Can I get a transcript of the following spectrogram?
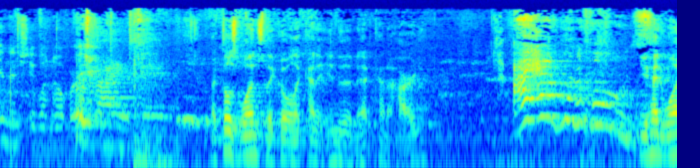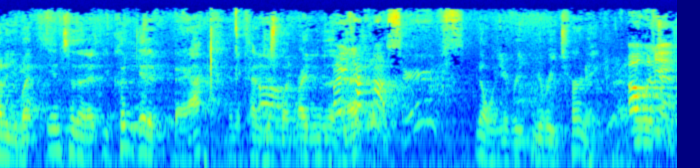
and then she went over. right. Like those ones that go like kind of into the net, kind of hard. I had one of those. You had one and you went into the net. You couldn't get it back, and it kind of just went right into the Are you net. talking about serves? No, when you're re- you're returning. Oh, when it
